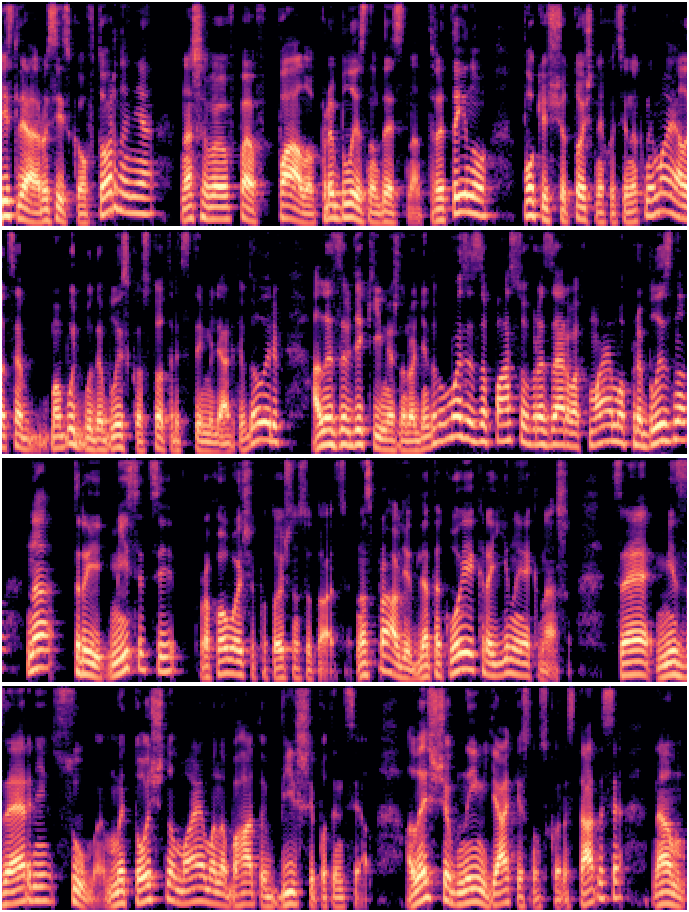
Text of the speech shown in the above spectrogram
після російського вторгнення наше ВВП впало приблизно десь на третину. Поки що точних оцінок немає, але це, мабуть, буде близько 130 мільярдів доларів. Але завдяки міжнародній допомозі запасу в резервах маємо приблизно на 3 місяці, враховуючи поточну ситуацію. Насправді, для такої країни, як наша, це мізерні суми. Ми точно маємо набагато більший потенціал. Але щоб ним якісно скористатися, нам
